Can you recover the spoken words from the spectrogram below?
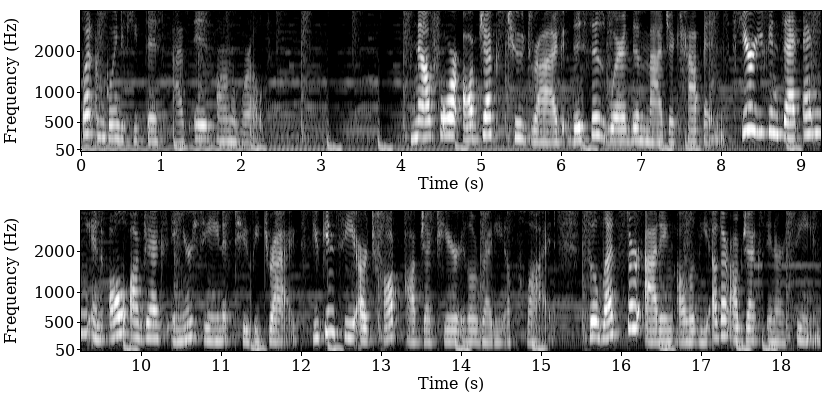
but I'm going to keep this as is on the world. Now for objects to drag, this is where the magic happens. Here you can set any and all objects in your scene to be dragged. You can see our top object here is already applied. So let's start adding all of the other objects in our scene.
